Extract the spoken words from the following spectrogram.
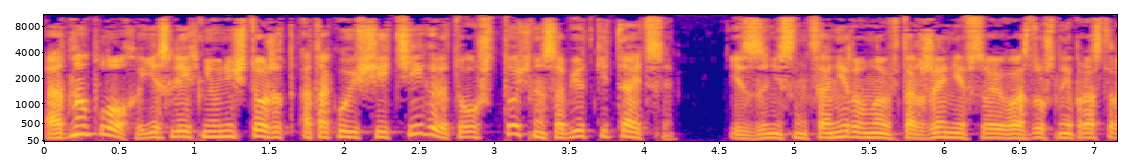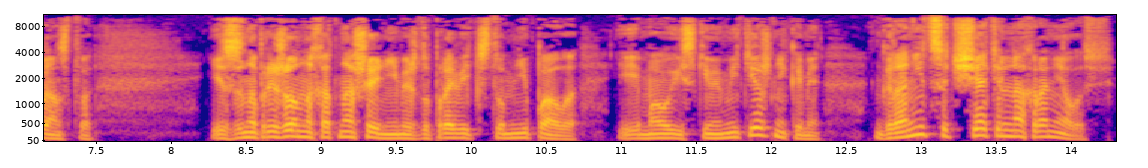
Одно плохо, если их не уничтожат атакующие тигры, то уж точно собьют китайцы из-за несанкционированного вторжения в свое воздушное пространство — из-за напряженных отношений между правительством Непала и маоистскими мятежниками граница тщательно охранялась.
